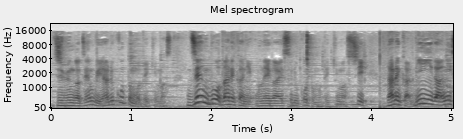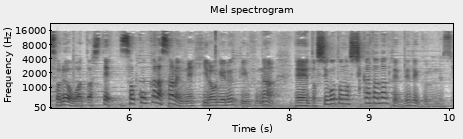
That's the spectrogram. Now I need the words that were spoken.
自分が全部やることもできます。全部を誰かにお願いすることもできますし誰かリーダーにそれを渡してそこからさらにね広げるっていう風な、えーと、仕事の仕方だって出てくるんです。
